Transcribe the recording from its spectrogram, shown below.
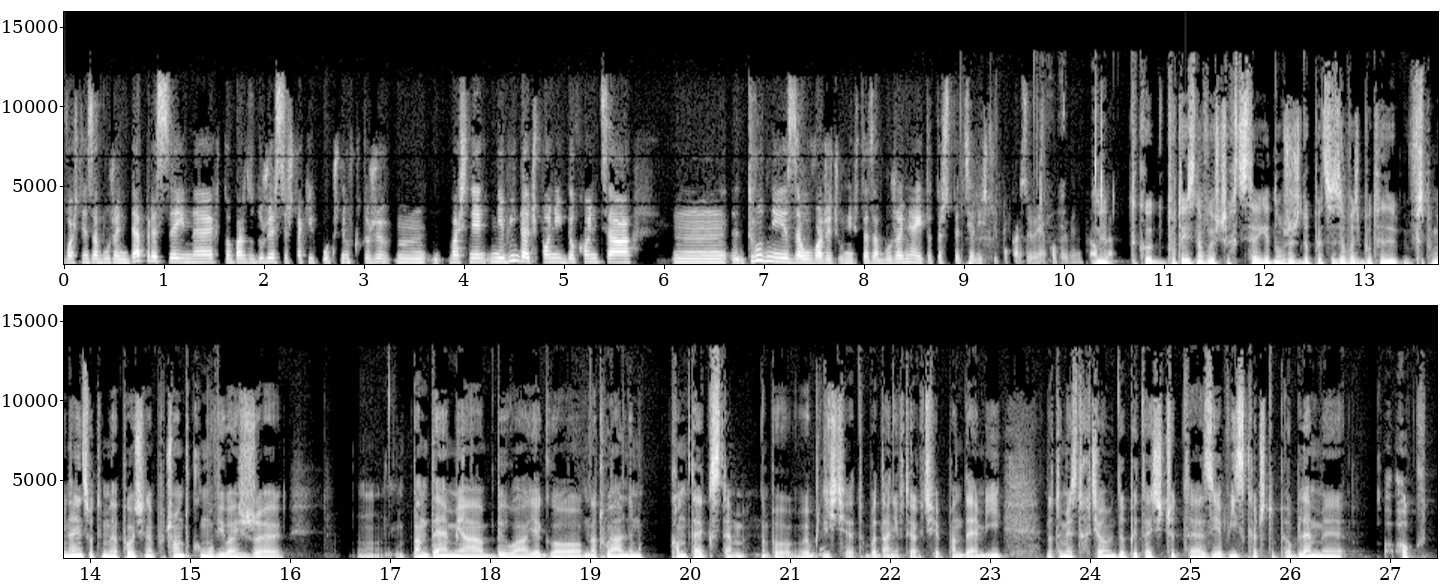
właśnie zaburzeń depresyjnych, to bardzo dużo jest też takich uczniów, którzy mm, właśnie nie widać po nich do końca mm, trudniej jest zauważyć u nich te zaburzenia i to też specjaliści pokazują jako pewien problem. Tylko tutaj znowu jeszcze chcę jedną rzecz doprecyzować, bo ty wspominając o tym raporcie na początku mówiłaś, że pandemia była jego naturalnym kontekstem, no bo robiliście to badanie w trakcie pandemii. Natomiast chciałem dopytać, czy te zjawiska, czy te problemy, o których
